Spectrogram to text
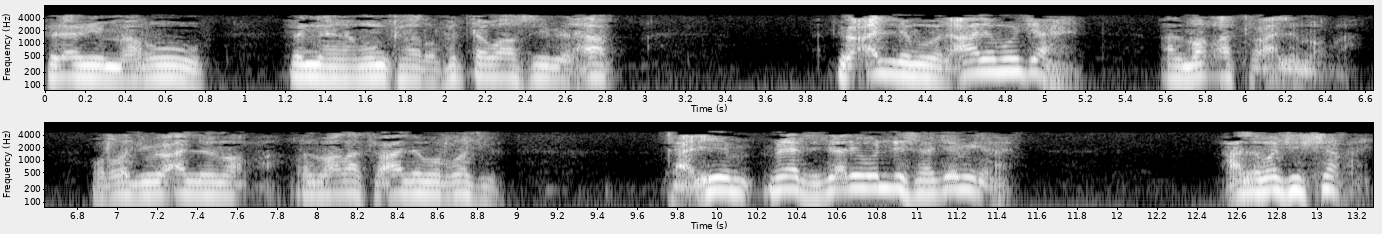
في الأمر بالمعروف في النهي عن المنكر في التواصي بالحق. يعلم العالم الجاهل. المرأة تعلم المرأة والرجل يعلم المرأة والمرأة تعلم الرجل. تعليم من الرجال والنساء جميعا على الوجه الشرعي.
